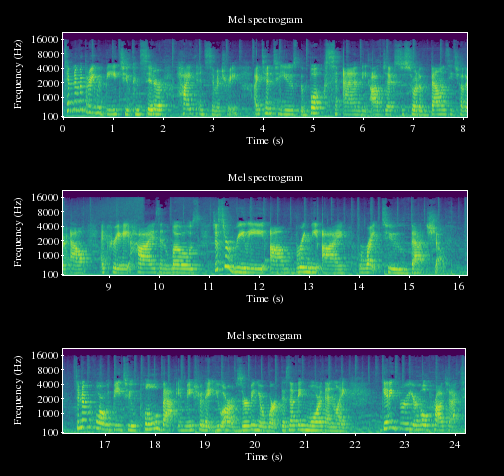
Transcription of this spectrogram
Tip number three would be to consider height and symmetry. I tend to use the books and the objects to sort of balance each other out. I create highs and lows just to really um, bring the eye right to that shelf. Tip number four would be to pull back and make sure that you are observing your work. There's nothing more than like getting through your whole project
